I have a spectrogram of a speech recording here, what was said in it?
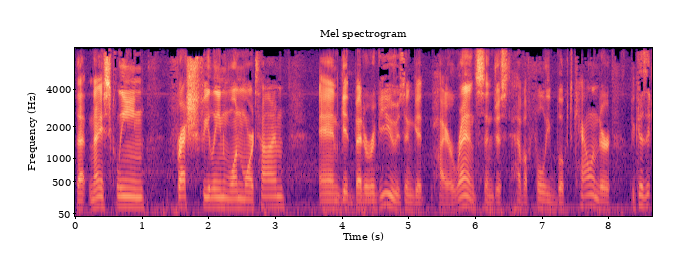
that nice, clean, fresh feeling one more time and get better reviews and get higher rents and just have a fully booked calendar because it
